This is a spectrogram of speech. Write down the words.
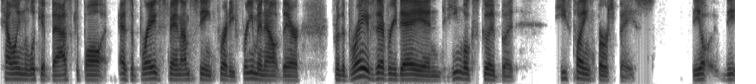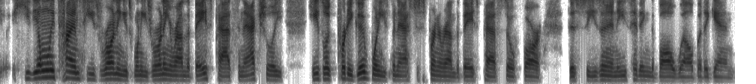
telling to look at basketball. As a Braves fan, I'm seeing Freddie Freeman out there for the Braves every day, and he looks good, but he's playing first base the the he the only times he's running is when he's running around the base paths and actually he's looked pretty good when he's been asked to sprint around the base paths so far this season and he's hitting the ball well but again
